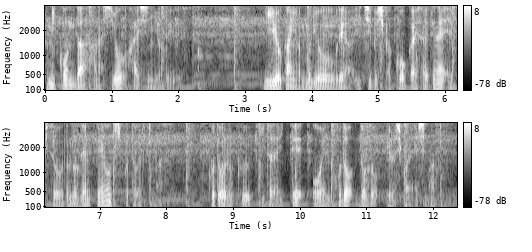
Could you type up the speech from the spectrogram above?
踏み込んだ話を配信予定です。有料会員は無料では一部しか公開されてないエピソードの前編を聞くことができます。ご登録いただいて応援のほどどうぞよろしくお願いします。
